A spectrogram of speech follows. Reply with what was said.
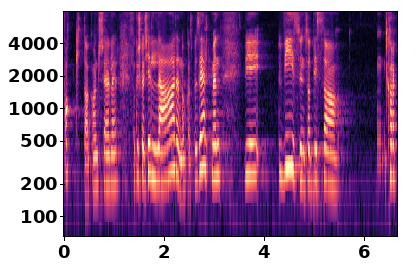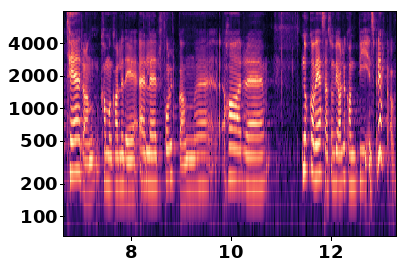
fakta, kanskje, eller dere skal ikke lære noe spesielt, men vi, vi syns at disse karakterene, kan man kalle de, eller folkene, har noe ved seg som vi alle kan bli inspirert av.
